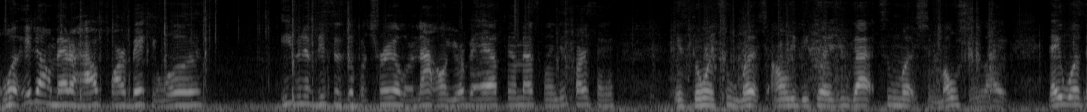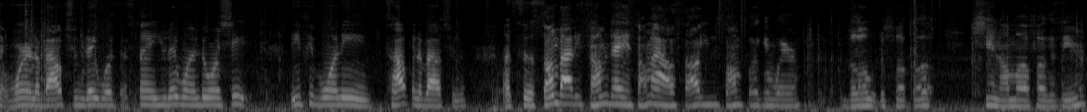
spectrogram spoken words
Well, it don't matter how far back it was. Even if this is a betrayal or not on your behalf, fem masculine, this person is doing too much only because you got too much emotion. Like, they wasn't worrying about you. They wasn't saying you. They wasn't doing shit. These people weren't even talking about you until somebody someday somehow saw you some fucking where glowed the fuck up. Shit on motherfuckers here.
